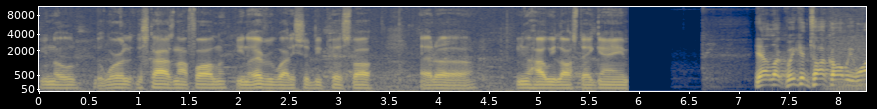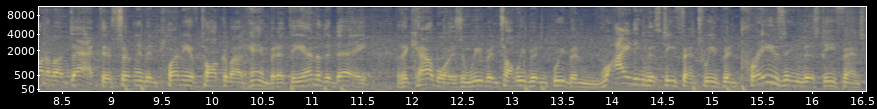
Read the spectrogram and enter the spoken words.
You know, the world, the sky's not falling. You know, everybody should be pissed off at uh, you know how we lost that game. Yeah, look, we can talk all we want about Dak. There's certainly been plenty of talk about him, but at the end of the day, the Cowboys and we've been talk, we've been we've been riding this defense. We've been praising this defense.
